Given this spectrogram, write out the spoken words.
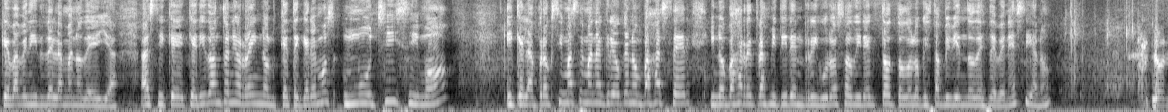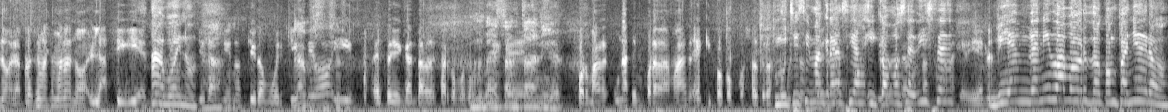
que va a venir de la mano de ella. Así que, querido Antonio Reynolds, que te queremos muchísimo. Y que la próxima semana creo que nos vas a hacer y nos vas a retransmitir en riguroso directo todo lo que estás viviendo desde Venecia, ¿no? No, no, la próxima semana no, la siguiente. Ah, bueno. Yo también os quiero muchísimo y estoy encantado de estar con vosotros. Un beso, Antonio. de formar una temporada más equipo con vosotros. Muchísimas gracias y como se dice, bienvenido a bordo, compañero.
